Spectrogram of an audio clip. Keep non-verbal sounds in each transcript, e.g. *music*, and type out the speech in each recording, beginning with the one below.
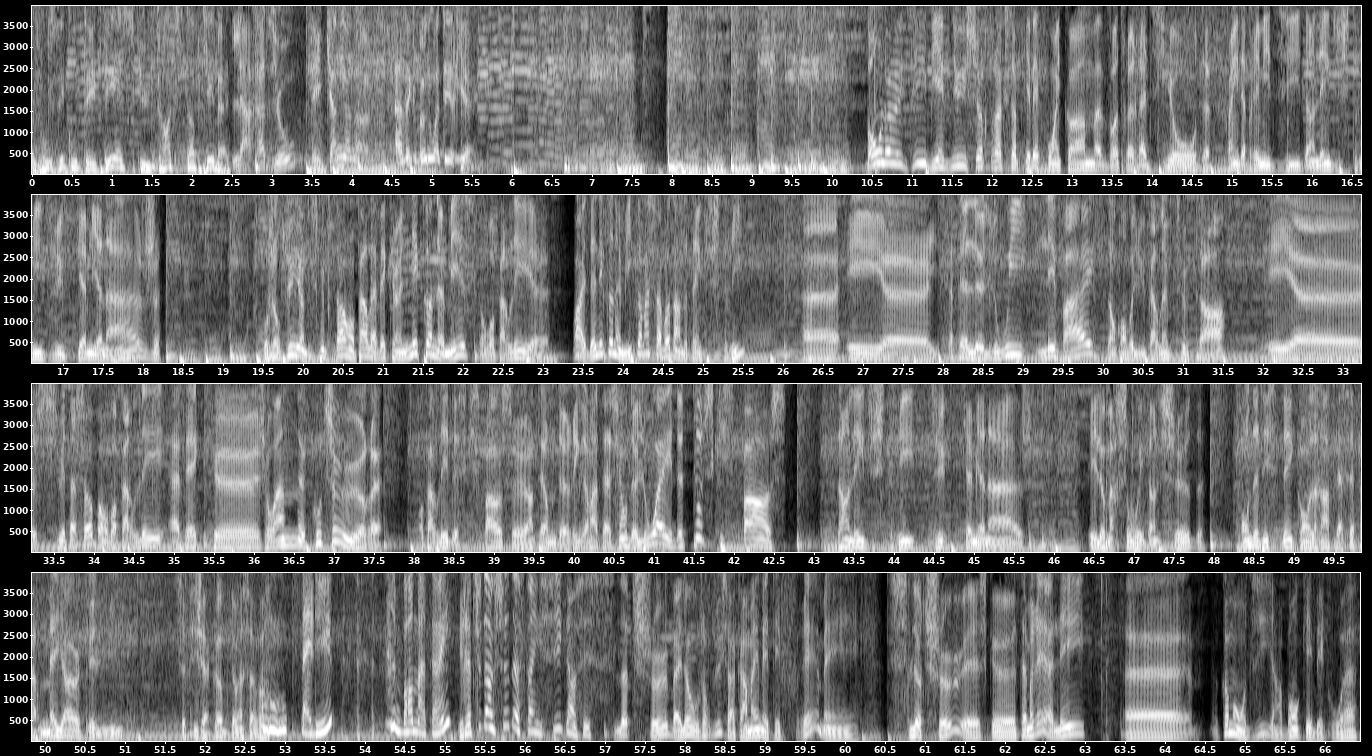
Vous écoutez TSQ Truck Stop Québec. La radio des camionneurs avec Benoît Thérien. Bon lundi, bienvenue sur truckstopquebec.com, votre radio de fin d'après-midi dans l'industrie du camionnage. Aujourd'hui, un petit peu plus tard, on parle avec un économiste. On va parler euh, de l'économie, comment ça va dans notre industrie. Euh, et euh, il s'appelle Louis Lévesque, donc on va lui parler un petit peu plus tard. Et suite à ça, ben, on va parler avec Joanne Couture. On parler de ce qui se passe euh, en termes de réglementation, de loi et de tout ce qui se passe dans l'industrie du camionnage. Et là, Marceau est dans le sud. On a décidé qu'on le remplaçait par meilleur que lui. Sophie Jacob, comment ça va? *laughs* Salut. *laughs* bon matin. Irais-tu dans le sud à ce temps-ci quand c'est slotcheux? Ben là, aujourd'hui, ça a quand même été frais, mais slotcheux, est-ce que tu aimerais aller, euh, comme on dit en bon québécois,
